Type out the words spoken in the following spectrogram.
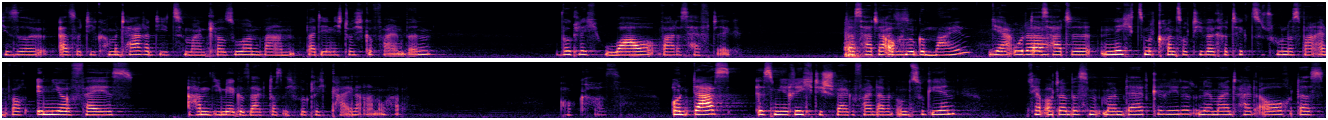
diese, also die Kommentare, die zu meinen Klausuren waren, bei denen ich durchgefallen bin, wirklich wow, war das heftig. Das hatte auch Also so gemein? Ja, Oder- das hatte nichts mit konstruktiver Kritik zu tun. Das war einfach in your face, haben die mir gesagt, dass ich wirklich keine Ahnung habe. Oh, krass. Und das ist mir richtig schwer gefallen, damit umzugehen. Ich habe auch da ein bisschen mit meinem Dad geredet und er meint halt auch, dass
